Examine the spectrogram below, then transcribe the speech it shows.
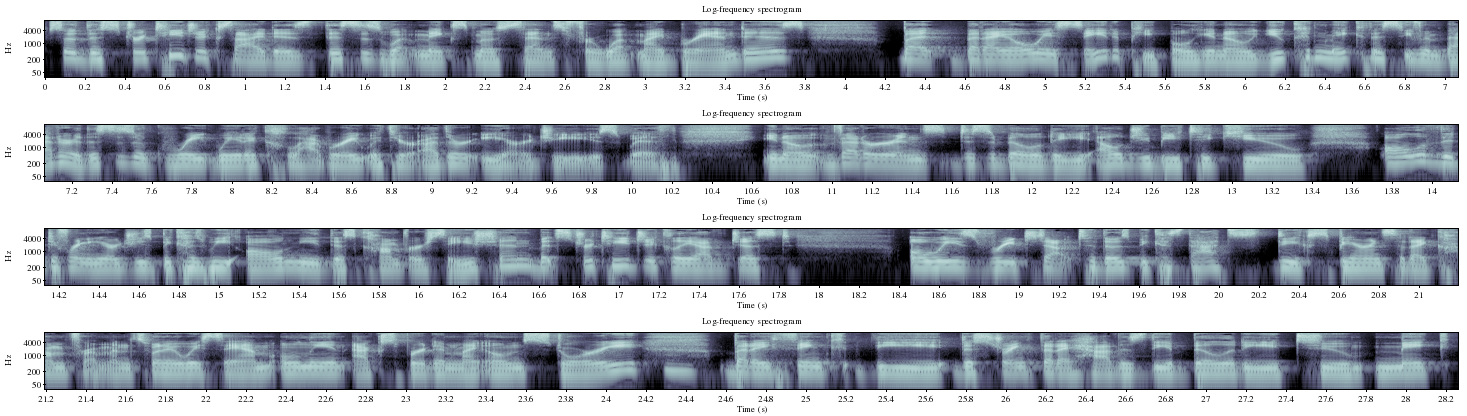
So the strategic side is this is what makes most sense for what my brand is. But but I always say to people, you know, you can make this even better. This is a great way to collaborate with your other ERGs, with, you know, veterans, disability, LGBTQ, all of the different ERGs, because we all need this conversation. But strategically, I've just always reached out to those because that's the experience that I come from. And it's what I always say. I'm only an expert in my own story. Mm. But I think the the strength that I have is the ability to make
